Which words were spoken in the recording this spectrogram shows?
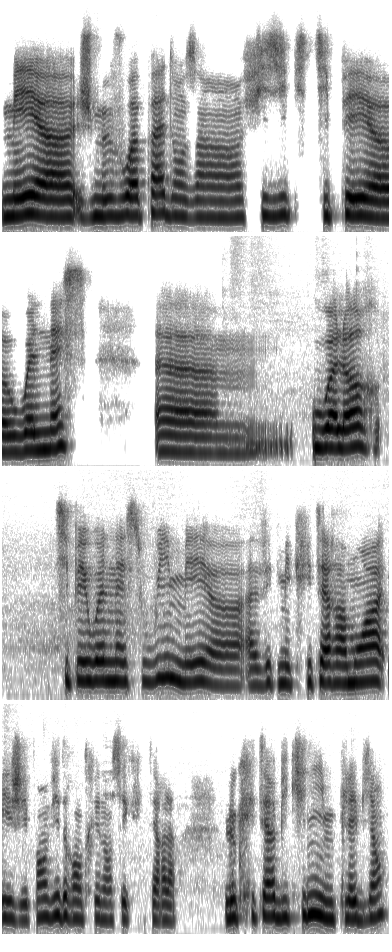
mais euh, je ne me vois pas dans un physique typé euh, wellness. Euh, ou alors typé wellness, oui, mais avec mes critères à moi et j'ai pas envie de rentrer dans ces critères-là. Le critère bikini, il me plaît bien.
